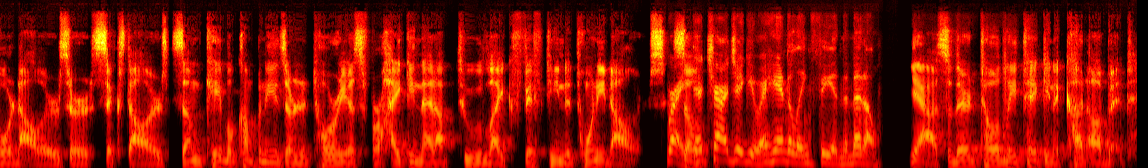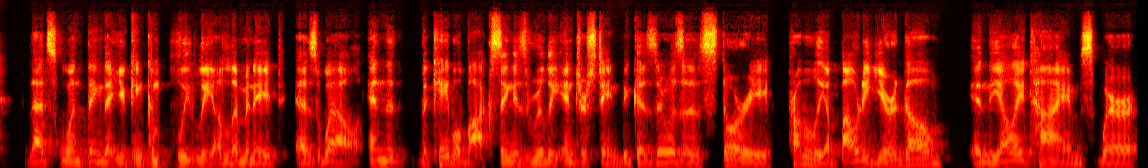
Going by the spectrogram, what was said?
four dollars or six dollars. Some cable companies are notorious for hiking that up to like fifteen to twenty dollars. Right. So They're charging you a handling fee in the middle. yeah, so they're totally taking a cut of it. That's one thing that you can completely eliminate as well. And the, the cable box thing is really interesting because there was a story probably about a year ago in the LA Times where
